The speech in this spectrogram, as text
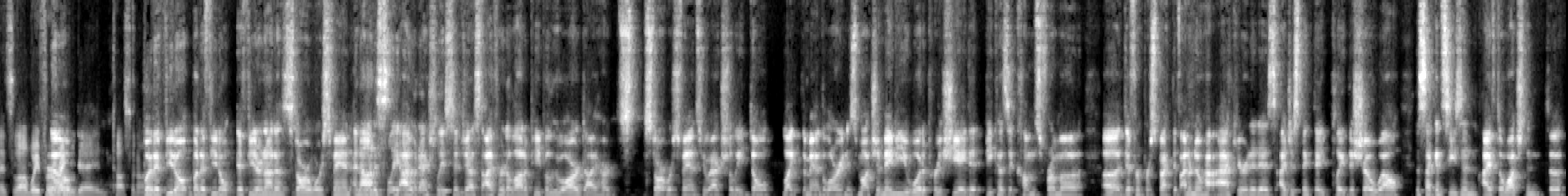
It's I'll wait for No. a rainy day and toss it on. But if you don't, but if you don't, if you're not a Star Wars fan, and honestly, I would actually suggest. I've heard a lot of people who are diehard Star Wars fans who actually don't like the Mandalorian as much, and maybe you would appreciate it because it comes from a, a different perspective. I don't know how accurate it is. I just think they played the show well. The second season, I have to watch the the,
